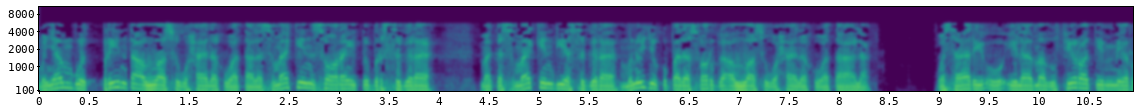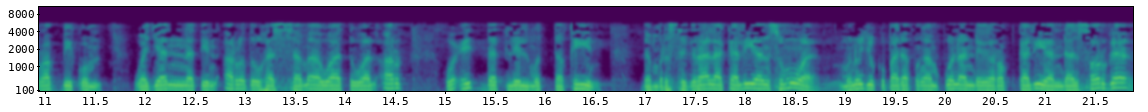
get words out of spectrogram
menyambut perintah Allah Subhanahu wa taala. Semakin seorang itu bersegera, maka semakin dia segera menuju kepada sorga Allah Subhanahu wa taala. Wasari'u ila maghfiratin min rabbikum wa jannatin arduha as-samawati wal ard uiddat lil muttaqin. Dan bersegeralah kalian semua menuju kepada pengampunan dari Rob kalian dan sorga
